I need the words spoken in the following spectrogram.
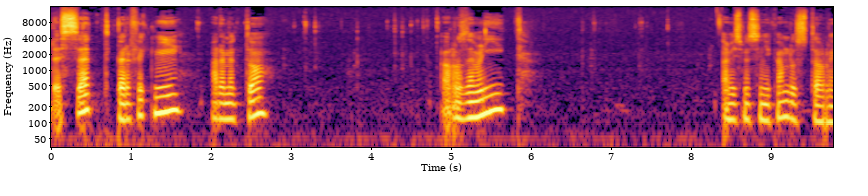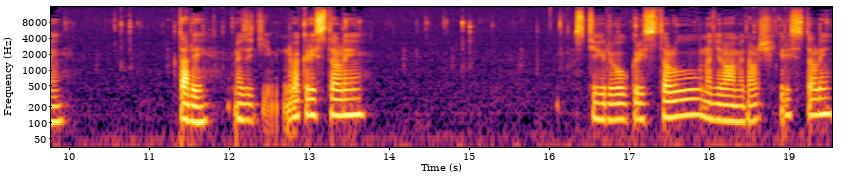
10, perfektní. A jdeme to rozemlít. Aby jsme se někam dostali. Tady, mezi tím dva krystaly. Z těch dvou krystalů naděláme další krystaly.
